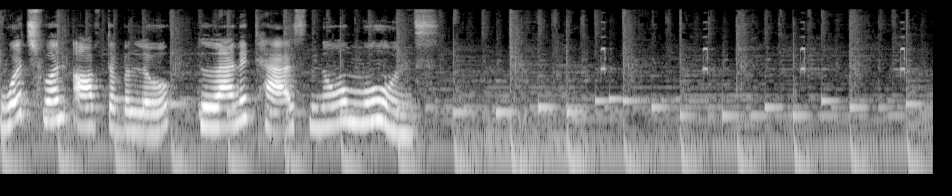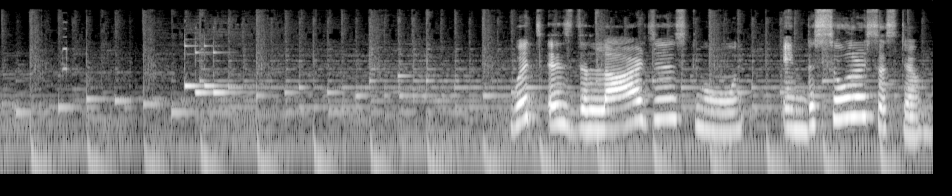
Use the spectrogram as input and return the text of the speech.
Which one of the below planet has no moons? Which is the largest moon in the solar system.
